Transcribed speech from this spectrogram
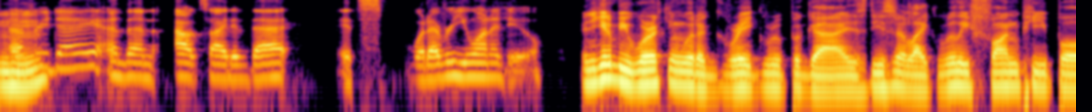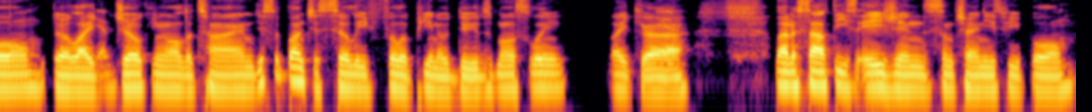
mm-hmm. every day and then outside of that it's whatever you want to do and you're going to be working with a great group of guys these are like really fun people they're like yep. joking all the time just a bunch of silly filipino dudes mostly like uh, yeah. a lot of Southeast Asians, some Chinese people.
